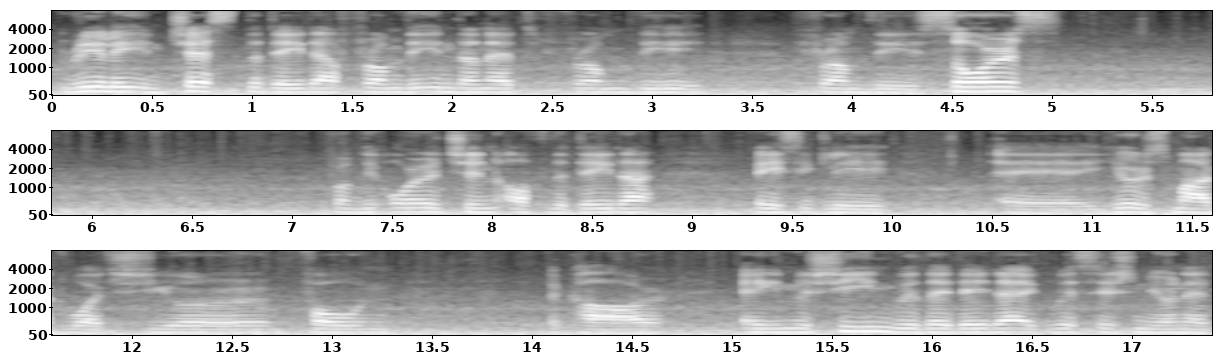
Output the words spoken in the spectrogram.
really ingest the data from the internet, from the from the source, from the origin of the data, basically uh, your smartwatch, your phone, a car, a machine with a data acquisition unit.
